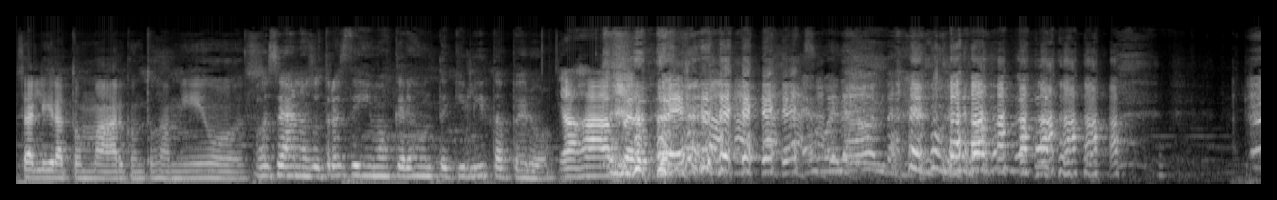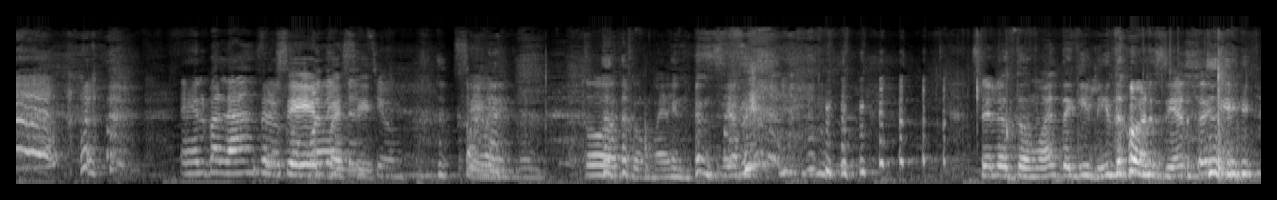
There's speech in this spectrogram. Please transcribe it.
salir a tomar con tus amigos. O sea, nosotras dijimos que eres un tequilita, pero. Ajá, pero pues. Es buena onda. es buena onda. Es el balance. sí, pues sí. sí. Todo es con buena intención. Se lo tomó el tequilito, por cierto, y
